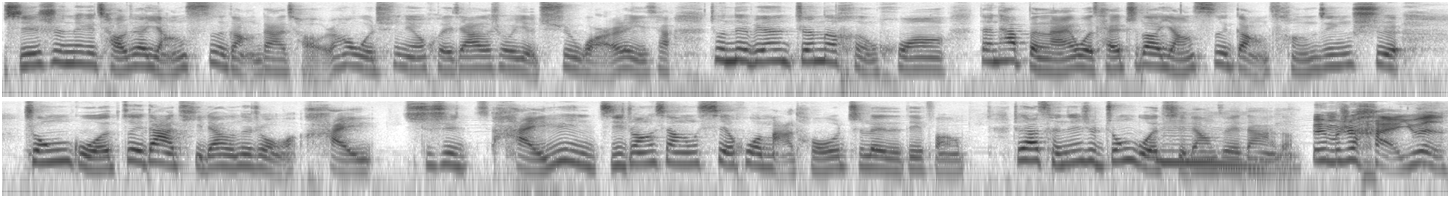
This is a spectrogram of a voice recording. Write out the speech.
其实是那个桥叫杨四港大桥，然后我去年回家的时候也去玩了一下，就那边真的很荒。但它本来我才知道杨四港曾经是中国最大体量的那种海，就是海运集装箱卸货码头之类的地方，就它曾经是中国体量最大的。为什么是海运？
